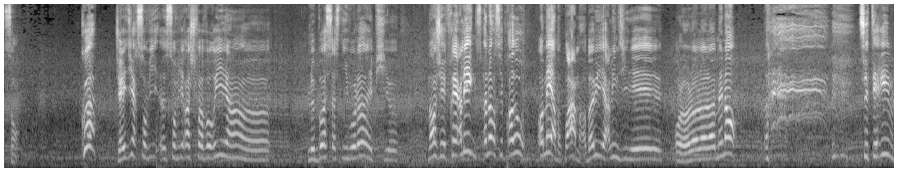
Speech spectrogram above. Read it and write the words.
son... Quoi? J'allais dire son, euh, virage favori, hein, euh, le boss à ce niveau-là, et puis... euh, Non, j'ai frère Erlings Ah non, c'est Prado! Oh merde! Bam! Ah bah oui, Erlings, il est... Oh là là là là, mais non! C'est terrible!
